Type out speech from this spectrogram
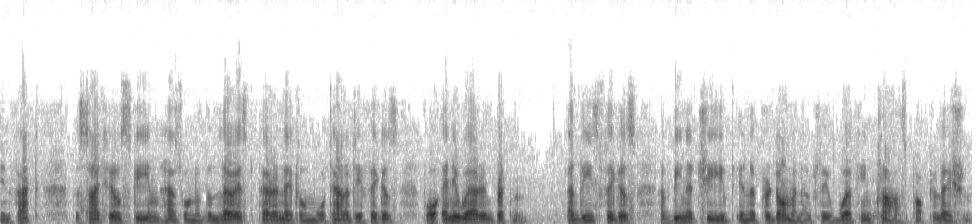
In fact, the Sighthill scheme has one of the lowest perinatal mortality figures for anywhere in Britain, and these figures have been achieved in a predominantly working class population.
